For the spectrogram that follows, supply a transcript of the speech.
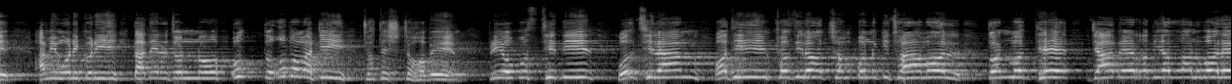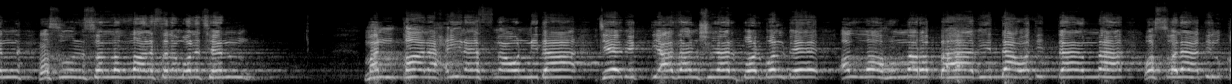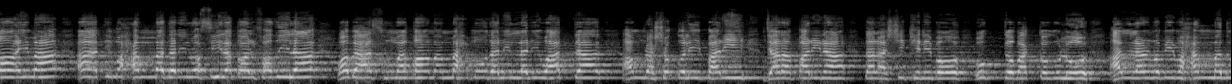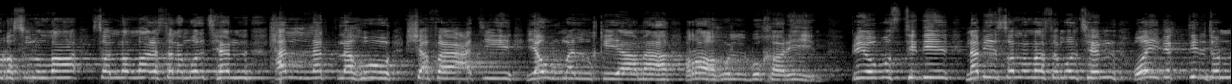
আমি মনে করি তাদের জন্য উক্ত উপমাটি যথেষ্ট হবে। প্রিয় উপস্থিতি, বলছিলাম, অধিক ফজিলত সম্পন্ন কিছু আমল, তন্মধ্যে জাবের রদিয়াল্লাহ বলেন, রসুল সাল্লাহ সাল্লাম বলেছেন মান যে ব্যক্তি আযান শোনার পর বলবে আমরা সকলেই পারি, যারা পারি না, তারা শিখে নেব উক্ত বাক্যগুলো। আল্লাহর নবী মুহাম্মদুর রাসূলুল্লাহ সাল্লাল্লাহু আলাইহি সাল্লাম বলেছেন, হাল্লাত লাহু শাফাআতি ইয়াউমাল কিয়ামা রাহুল বুখারী। প্রিয় উপস্থিতি, নবী সাল্লাল্লাহু বলছেন, ওই ব্যক্তির জন্য,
